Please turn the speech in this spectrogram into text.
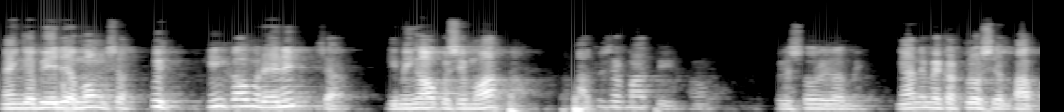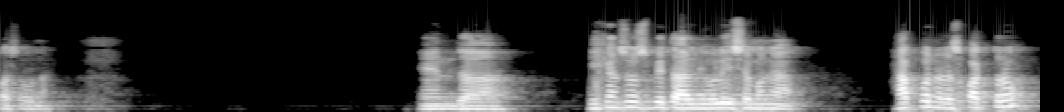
may gabi di among siya. Uy, ikaw mo din eh. Siya, gimingaw ko si mo ha. Ato siya mati. Sorry, sorry lang eh. Nga ni may kaklose yung papa sa una. And, uh, gikan sa ospital, niuli sa mga hapon alas 4,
